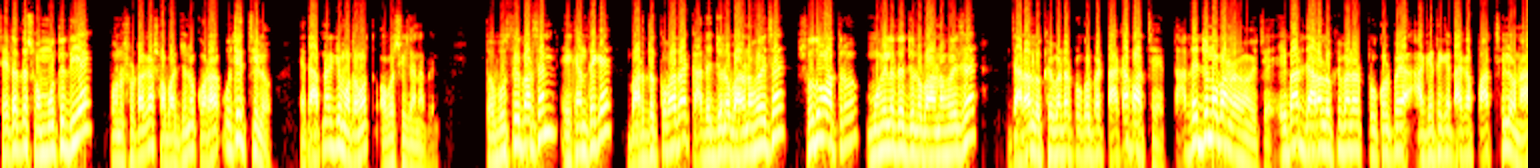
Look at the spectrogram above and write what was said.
সেটাতে সম্মতি দিয়ে পনেরোশো টাকা সবার জন্য করা উচিত ছিল। এটা আপনার কি মতামত? অবশ্যই জানাবেন। তো বুঝতেই পারছেন, এখান থেকে বার্ধক্য ভাতা কাদের জন্য বাড়ানো হয়েছে? শুধুমাত্র মহিলাদের জন্য বাড়ানো হয়েছে। যারা লক্ষ্মী ভান্ডার প্রকল্পের টাকা পাচ্ছে, তাদের জন্য বাড়ানো হয়েছে। এবার যারা লক্ষ্মী ভান্ডার প্রকল্পে আগে থেকে টাকা পাচ্ছিল না,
